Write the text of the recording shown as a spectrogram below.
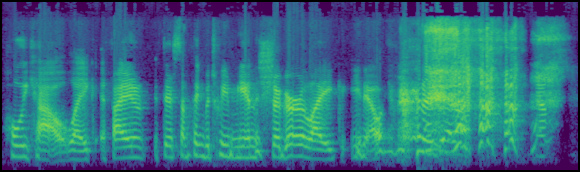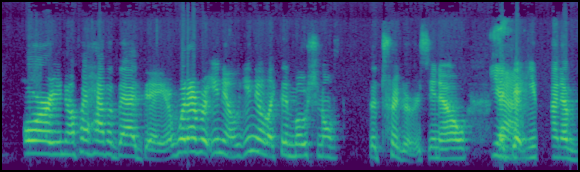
holy cow, like, if I, if there's something between me and the sugar, like, you know, you better get Or, you know, if I have a bad day or whatever, you know, you know, like the emotional, the triggers, you know, yeah. that get you kind of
